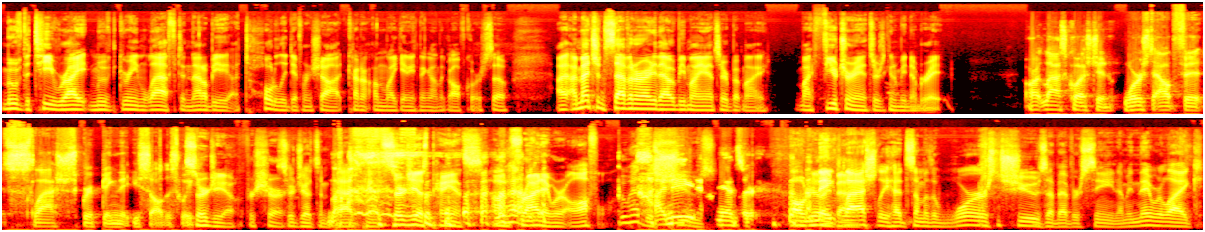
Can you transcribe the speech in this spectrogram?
move the tee right, move the green left. And that'll be a totally different shot, kind of unlike anything on the golf course. So I, I mentioned seven already. That would be my answer. But my, my future answer is going to be number eight. All right, last question. Worst outfit slash scripting that you saw this week? Sergio, for sure. Sergio had some bad pants. Sergio's pants on Friday were awful. Who had the I shoes? I need an answer. Oh, Really Nate bad. Lashley had some of the worst shoes I've ever seen. I mean, they were like,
